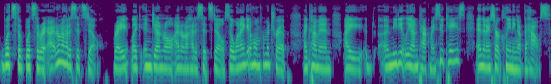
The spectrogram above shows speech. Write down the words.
what's the what's the right? I don't know how to sit still right? Like in general, I don't know how to sit still. So when I get home from a trip, I come in, I immediately unpack my suitcase and then I start cleaning up the house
